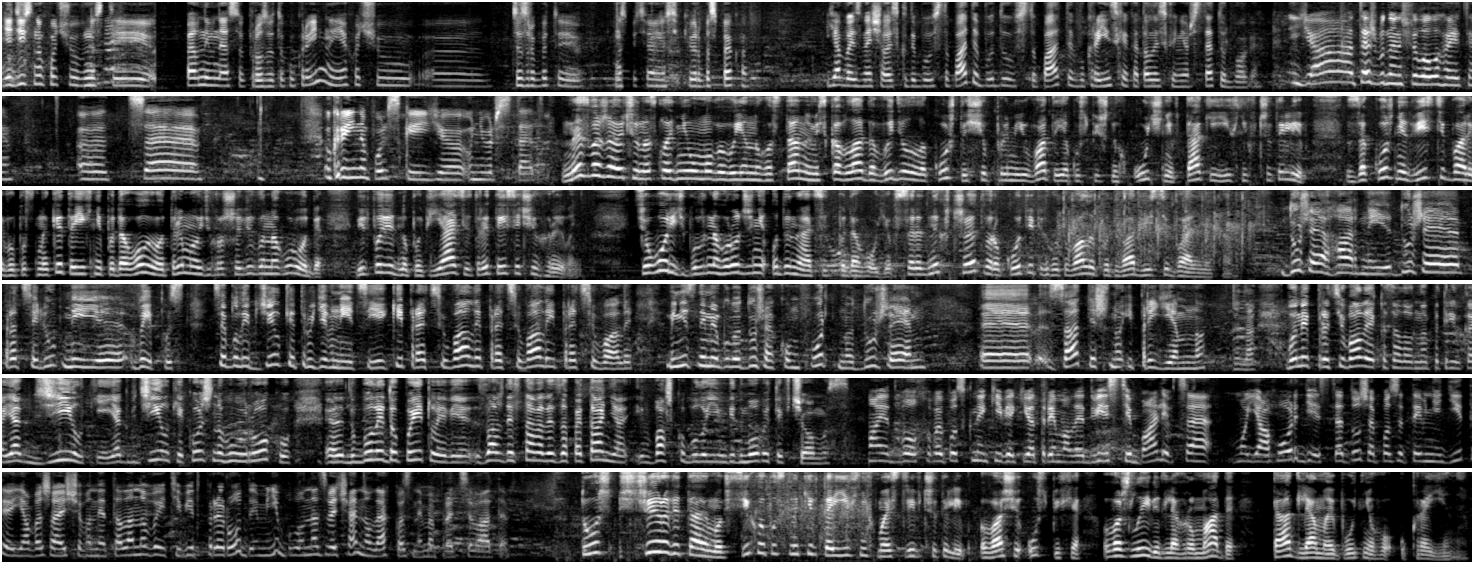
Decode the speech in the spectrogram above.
я дійсно хочу внести певний внесок в розвиток України. Я хочу е, це зробити на спеціальності кібербезпека. Я визначилась, куди буду вступати. Буду вступати в Український католицький університет у Львові. Я теж буду на філолога йти. Е, Це Україно-Польський е, університет. Незважаючи на складні умови воєнного стану, міська влада виділила кошти, щоб преміювати як успішних учнів, так і їхніх вчителів. За кожні 200 балів випускники та їхні педагоги отримують грошові винагороди, відповідно по 5 і 3 тисячі гривень. Цьогоріч були нагороджені 11 педагогів. Серед них четверо, котрі підготували по два 200-бальника. Дуже гарний, дуже працелюбний е, випуск. Це були бджілки-трудівниці, які працювали, працювали і працювали. Мені з ними було дуже комфортно, дуже е, затишно і приємно. Вони працювали, як казала Анна Петрівка, як бджілки, як бджілки кожного уроку е, були допитливі, завжди ставили запитання, і важко було їм відмовити в чомусь. Маю двох випускників, які отримали 200 балів. Це моя гордість. Це дуже позитивні діти. Я вважаю, що вони талановиті від природи. Мені було надзвичайно легко з ними працювати. Тож щиро вітаємо всіх випускників та їхніх майстрів-вчителів. Ваші успіхи важливі для громади та для майбутнього України.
